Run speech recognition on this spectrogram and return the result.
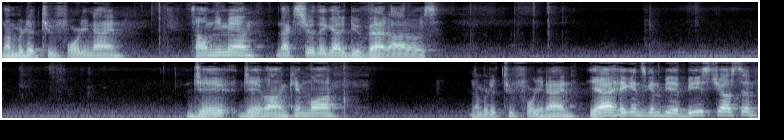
Number to 249. Telling you, man, next year they got to do vet autos. J Javon Kinlaw. Number to 249. Yeah, Higgins to be a beast, Justin.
